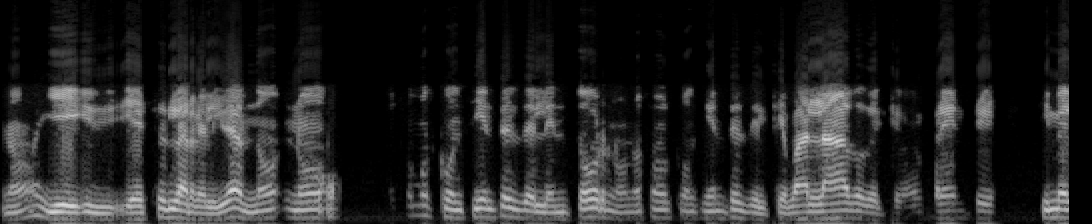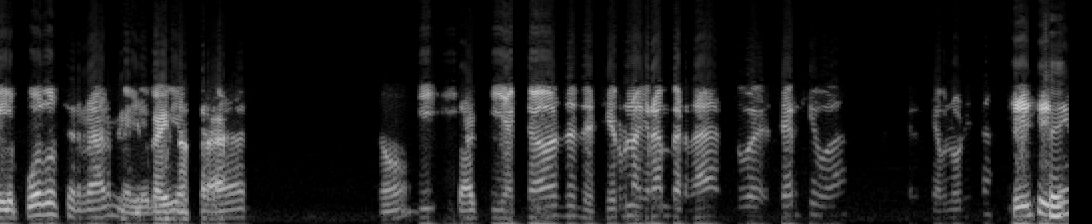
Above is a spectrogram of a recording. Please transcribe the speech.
¿no? Y, y esa es la realidad, no, no, somos conscientes del entorno, no somos conscientes del que va al lado, del que va enfrente. Si me le puedo cerrar, me le voy a cerrar. ¿no? Y, y, acabas de decir una gran verdad, tú, Sergio, ¿verdad? ¿Sergio habló ahorita? Sí, sí, sí,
